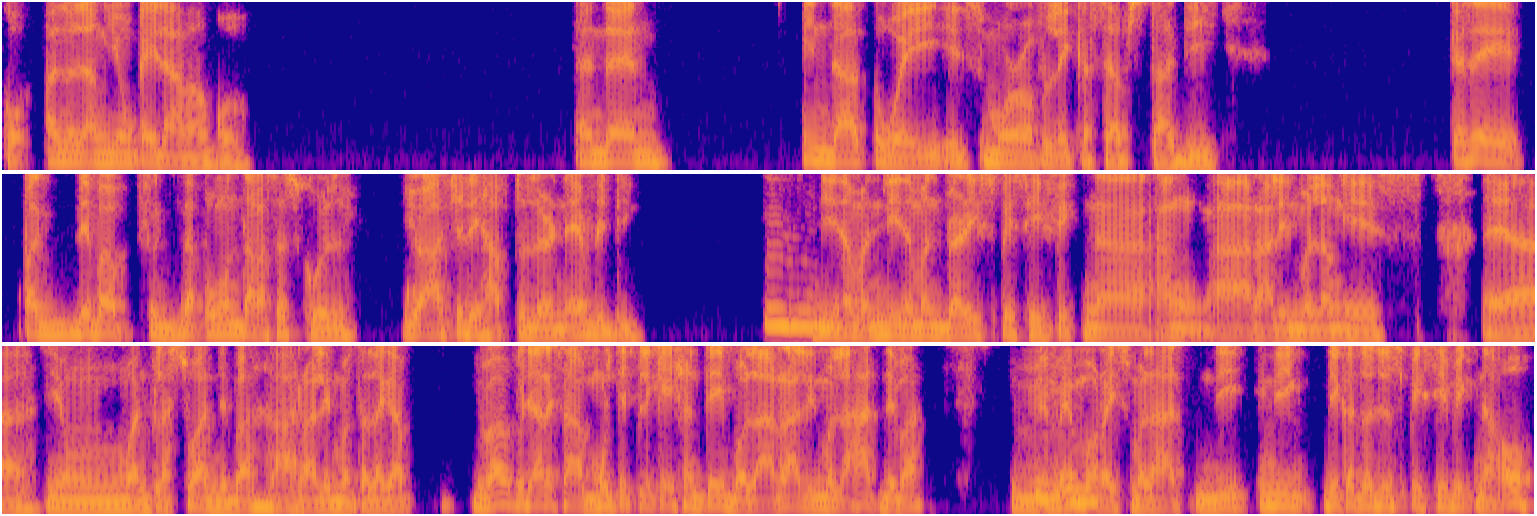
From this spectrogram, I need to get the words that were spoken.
ko ano lang yung kailangan ko. And then in that way, it's more of like a self-study. Kasi pag, di ba, pag napumunta ka sa school, you actually have to learn everything Mhm. hindi naman hindi naman very specific na ang aaralin mo lang is uh, yung 1 plus 1, di ba? Aaralin mo talaga, di ba? Kunyari sa multiplication table, aaralin mo lahat, di ba? Mm-mm. Memorize mo lahat. Hindi hindi hindi ka to just specific na, oh,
